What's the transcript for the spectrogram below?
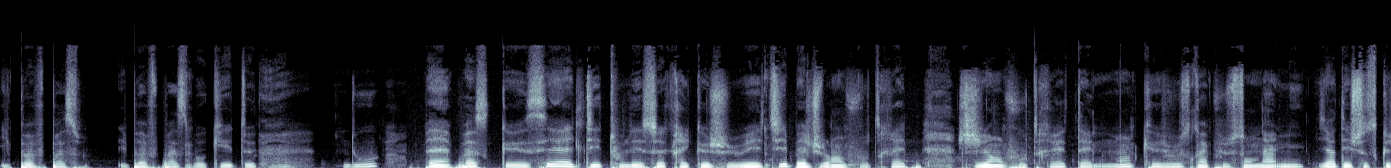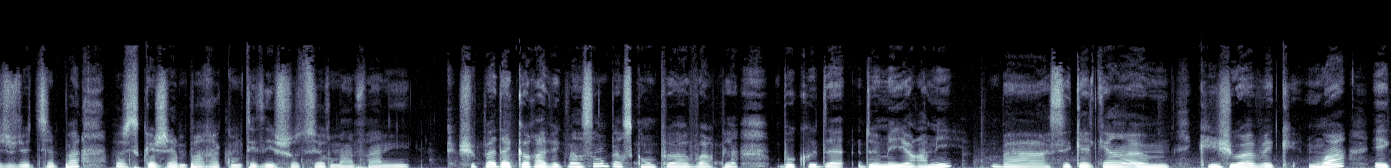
ils peuvent pas, ils peuvent pas se moquer de d'où ben, parce que si elle dit tous les secrets que je lui ai dit, ben, je en voudrais, je en voudrais tellement que je serais plus son amie. Il y a des choses que je lui dis pas parce que j'aime pas raconter des choses sur ma famille. Je suis pas d'accord avec Vincent parce qu'on peut avoir plein, beaucoup de, meilleurs amis bah, c'est quelqu'un euh, qui joue avec moi et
